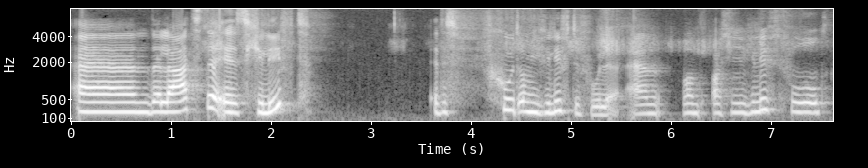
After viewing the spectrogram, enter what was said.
En de laatste is geliefd. Het is goed om je geliefd te voelen. En, want als je je geliefd voelt,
